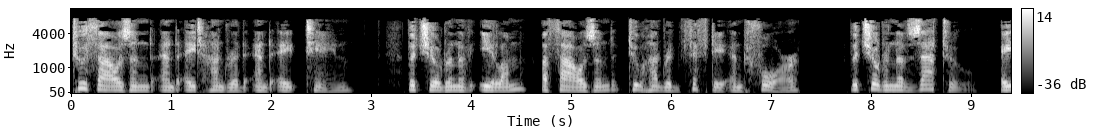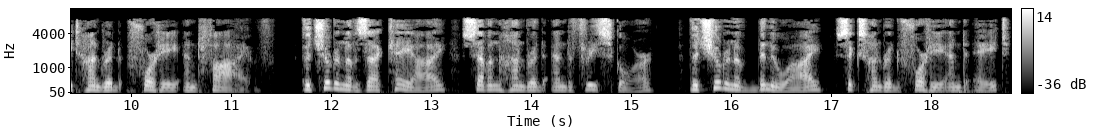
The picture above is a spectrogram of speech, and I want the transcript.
two thousand and eight hundred and eighteen. The children of Elam, a thousand two hundred fifty and four. The children of hundred forty and five. The children of seven hundred and threescore. The children of hundred forty and eight.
